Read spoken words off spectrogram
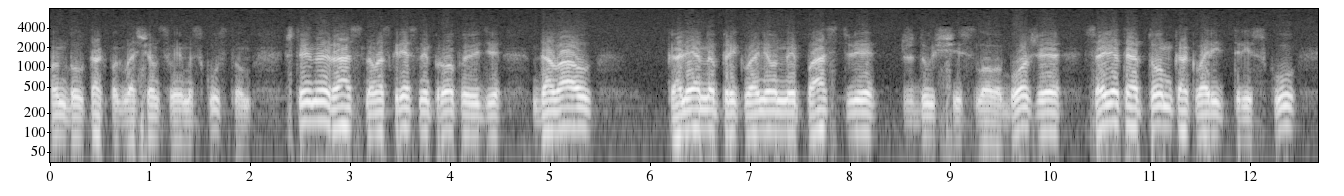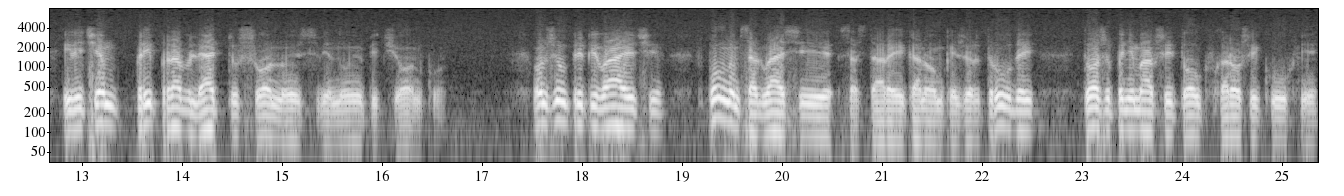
Он был так поглощен своим искусством, что иной раз на воскресной проповеди давал колено преклоненной пастве, ждущей Слова Божия, советы о том, как варить треску или чем приправлять тушеную свиную печенку. Он жил припеваючи, в полном согласии со старой экономкой Жертрудой, тоже понимавшей толк в хорошей кухне,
